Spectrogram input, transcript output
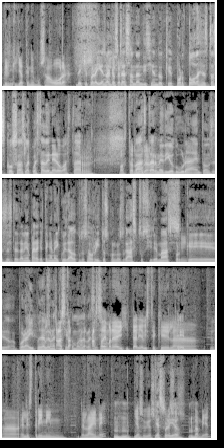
del que ya tenemos ahora. De hecho, por ahí Sácatela. analistas andan diciendo que por todas estas cosas la cuesta de enero va a estar Va a estar va a dura. estar medio dura, entonces este también para que tengan ahí cuidado con sus ahorritos, con los gastos y demás, Sí. porque por ahí puede haber Pues una especie hasta, como de recesión. Hasta de manera digital, ya viste que la, la- el streaming de la N ya subió sus Ya subió, precios también.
